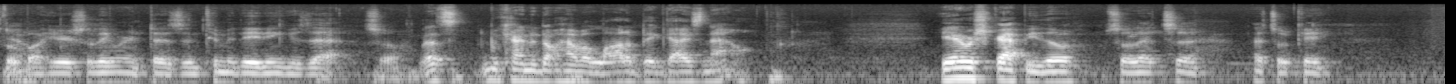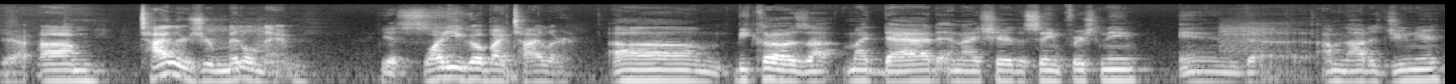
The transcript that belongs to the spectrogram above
football here, so they weren't as intimidating as that. So That's we kind of don't have a lot of big guys now. yeah, we're scrappy though, so that's uh, that's okay. Yeah. Um, Tyler's your middle name. Yes. Why do you go by Tyler? Um, because uh, my dad and I share the same first name, and uh, I'm not a junior,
